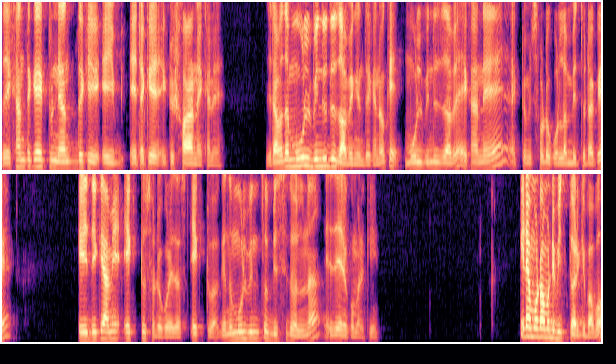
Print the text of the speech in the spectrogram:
তো এখান থেকে একটু নেন, দেখি এই এটাকে একটু সরান এখানে। যেটা আমাদের মূল বিন্দুতে যাবে কিন্তু এখানে ওকে মূল বিন্দু যাবে, এখানে একটু আমি ছোট করলাম বৃত্তটাকে। এইদিকে আমি একটু ছোট করে জাস্ট একটু কিন্তু মূল বিন্দু তো বিস্তৃত হলো না, এই যে এরকম আর কি। এটা মোটামুটি বৃত্ত আর কি পাবো।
